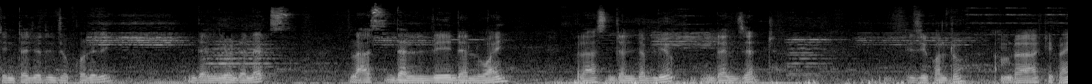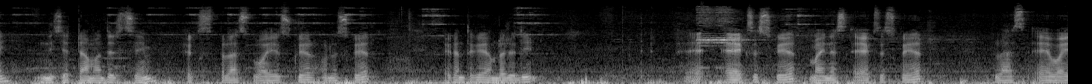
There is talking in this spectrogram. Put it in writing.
তিনটা যদি যোগ করে দিই del u del x plus del b del y plus del ডাব্লিউ del z is equal to আমরা কি পাই? নিচেরটা আমাদের same x plus y square whole square এখান থেকে আমরা যদি x square minus x square plus a y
